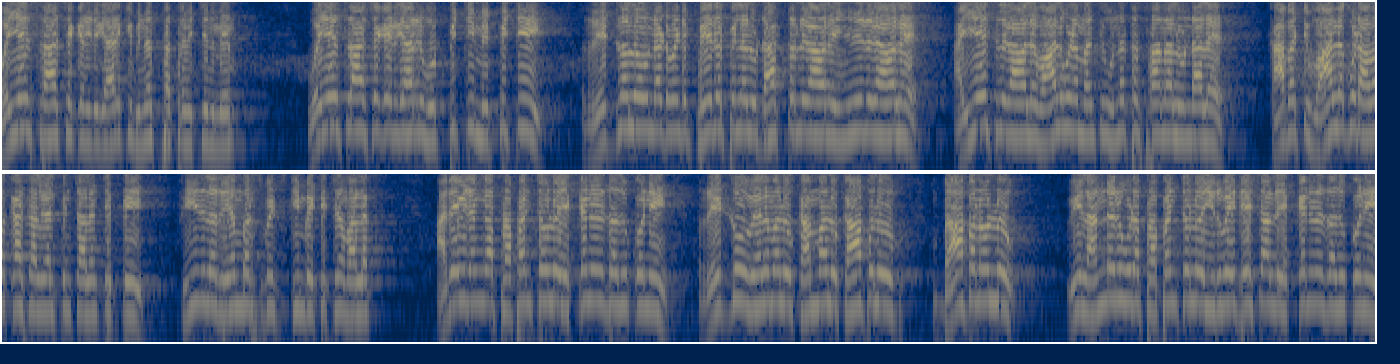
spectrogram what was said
వైఎస్ రాజశేఖర రెడ్డి గారికి వినతి పత్రం ఇచ్చింది మేము. వైఎస్ రాజశేఖర రెడ్డి గారిని ఒప్పించి మెప్పించి రెడ్లలో ఉన్నటువంటి పేద పిల్లలు డాక్టర్లు కావాలి ఇంజనీర్లు కావాలి ఐఏఎస్లు కావాలి వాళ్ళు కూడా మంచి ఉన్నత స్థానాలు ఉండాలి. కాబట్టి వాళ్ళకు కూడా అవకాశాలు కల్పించాలని చెప్పి ఫీజుల రియంబర్స్మెంట్ స్కీమ్ పెట్టించిన వాళ్ళకు. అదేవిధంగా ప్రపంచంలో ఎక్కడైనా చదువుకొని రెడ్లు వెలమలు కమ్మలు కాపులు బాపనోళ్ళు వీళ్ళందరూ కూడా ప్రపంచంలో ఇరవై దేశాల్లో ఎక్కడైనా చదువుకొని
